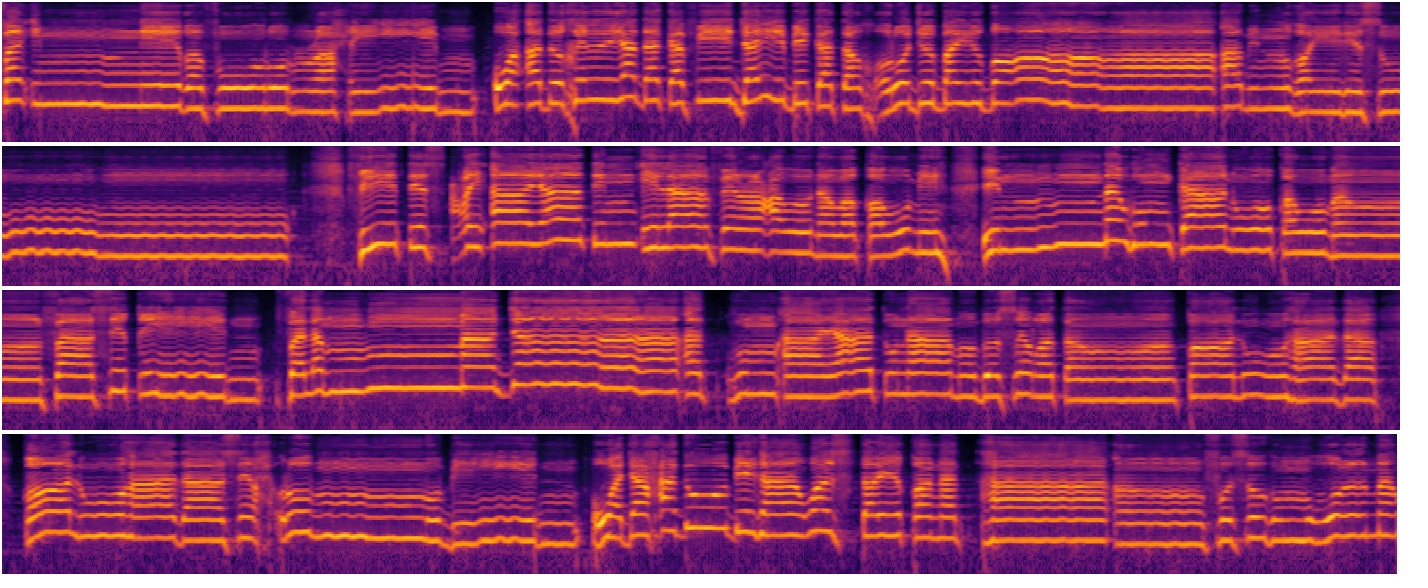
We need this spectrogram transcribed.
فإني غفور رحيم. وأدخل يدك في جيبك تخرج بيضاء من غير سوء. في تسع آيات إلى فرعون وقومه إنهم كانوا قوما فاسقين. فلما جاءتهم آياتنا مبصرة قالوا هذا قالوا هذا سحر مبين وجحدوا بها واستيقنتها أنفسهم ظلما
